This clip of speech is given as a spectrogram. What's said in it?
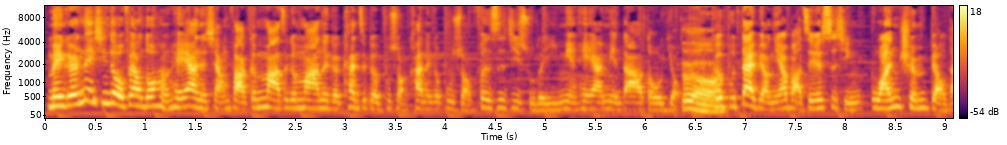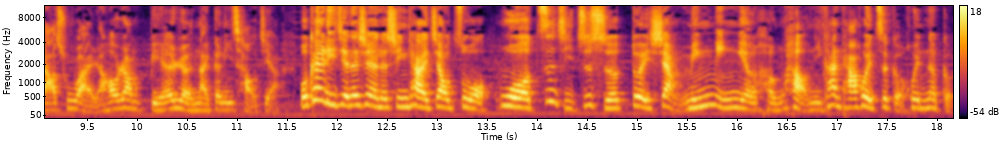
每个人内心都有非常多很黑暗的想法，跟骂这个骂那个，看这个不爽，看那个不爽，愤世嫉俗的一面、黑暗面，大家都有。对啊。可不代表你要把这些事情完全表达出来，然后让别人来跟你吵架。我可以理解那些人的心态，叫做我自己支持的对象明明也很好，你看他会这个会那个，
